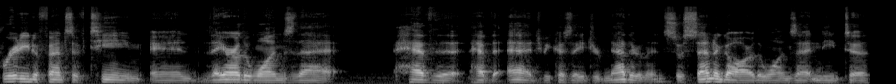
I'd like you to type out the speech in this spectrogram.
pretty defensive team, and they are the ones that have the have the edge because they drew Netherlands. So Senegal are the ones that need to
